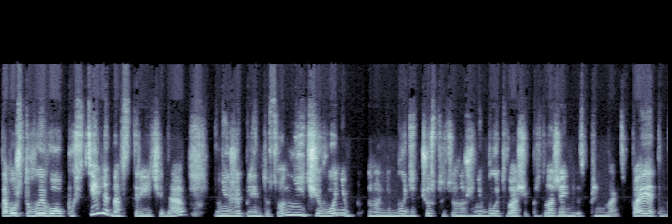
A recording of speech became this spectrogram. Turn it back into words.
того, что вы его опустили на встрече, да, ниже плинтуса, он ничего не, ну, не будет чувствовать, он уже не будет ваше предложение воспринимать. Поэтому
